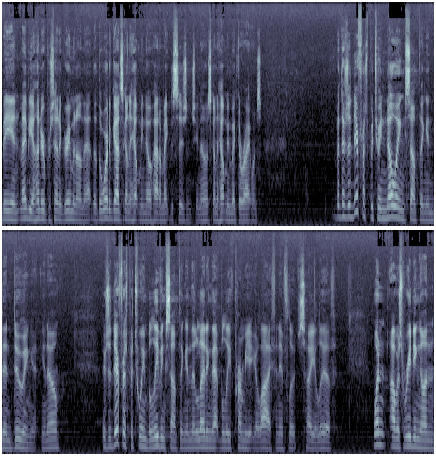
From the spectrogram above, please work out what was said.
be in maybe 100% agreement on that, that the Word of God is going to help me know how to make decisions. You know, it's going to help me make the right ones. But there's a difference between knowing something and then doing it, you know? There's a difference between believing something and then letting that belief permeate your life and influence how you live. When I was reading on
